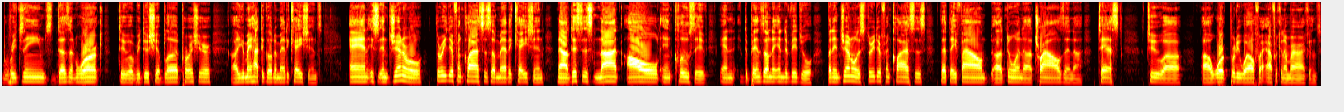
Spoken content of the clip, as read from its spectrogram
regimes doesn't work to uh, reduce your blood pressure, uh, you may have to go to medications. And it's in general three different classes of medication. Now, this is not all inclusive and depends on the individual, but in general, it's three different classes that they found uh, doing uh, trials and uh, tests to uh, uh, work pretty well for African Americans.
